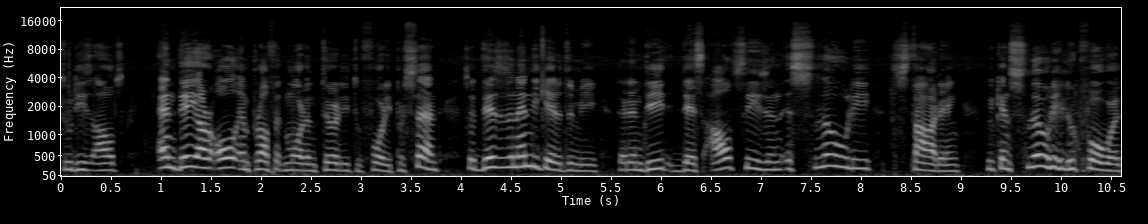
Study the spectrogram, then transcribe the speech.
to these alts and they are all in profit more than 30 to 40 percent so this is an indicator to me that indeed this alt season is slowly starting we can slowly look forward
